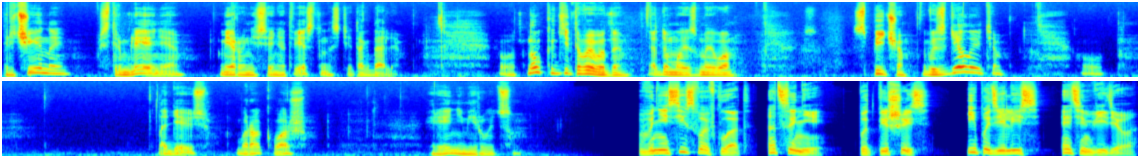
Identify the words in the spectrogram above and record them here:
причины, стремления, меры несения ответственности и так далее. Вот. Ну, какие-то выводы, я думаю, из моего спича вы сделаете. Вот. Надеюсь, брак ваш реанимируется. Внеси свой вклад, оцени, подпишись и поделись этим видео.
